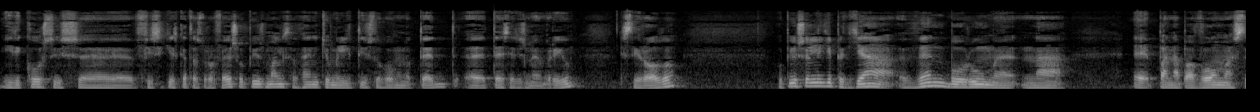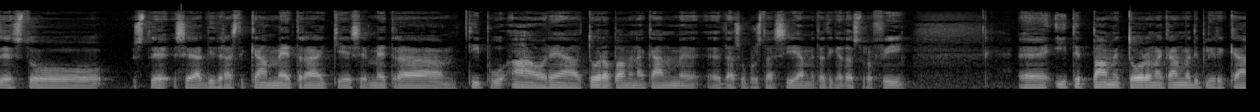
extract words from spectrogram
ειδικός στις ε, φυσικές καταστροφές, ο οποίος μάλιστα θα είναι και ο μιλητής στο επόμενο TED, ε, 4 Νοεμβρίου, στη Ρόδο, ο οποίος έλεγε, παιδιά, δεν μπορούμε να ε, παναπαυόμαστε στο, σε αντιδραστικά μέτρα και σε μέτρα τύπου «Α, ωραία, τώρα πάμε να κάνουμε ε, δασοπροστασία μετά την καταστροφή», ε, είτε πάμε τώρα να κάνουμε αντιπληρικά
